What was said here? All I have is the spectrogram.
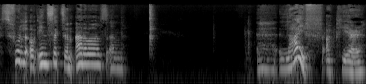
it's full of insects and animals and uh, life up here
